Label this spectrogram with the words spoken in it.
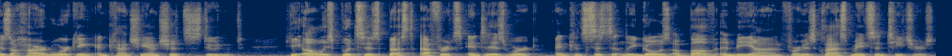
is a hard-working and conscientious student. He always puts his best efforts into his work and consistently goes above and beyond for his classmates and teachers.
